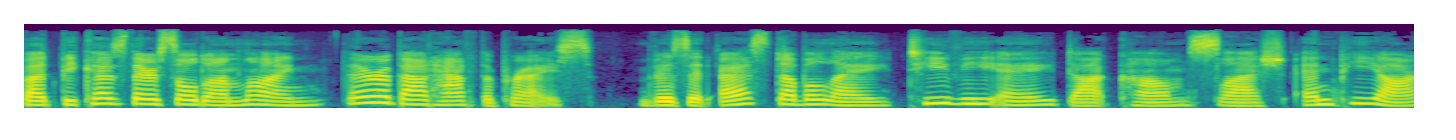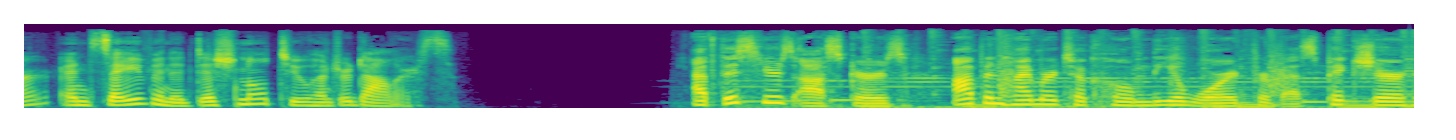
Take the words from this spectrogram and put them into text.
but because they're sold online, they're about half the price. Visit SAATVA.com slash NPR and save an additional $200. At this year's Oscars, Oppenheimer took home the award for Best Picture.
